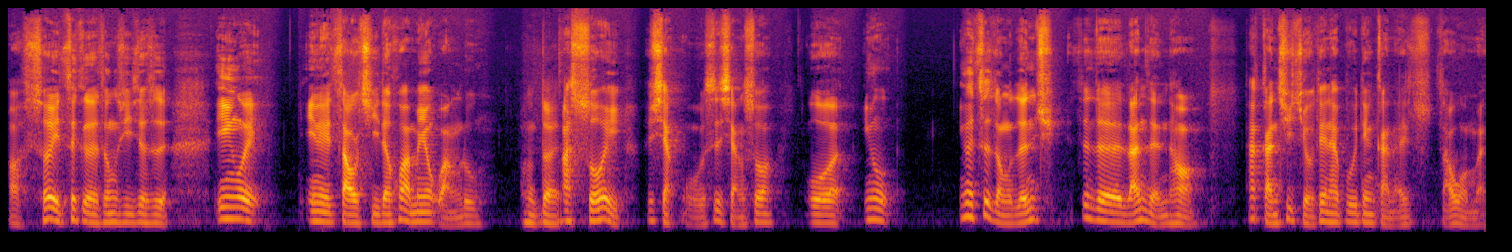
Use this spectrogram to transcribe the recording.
哦。所以这个东西就是因为因为早期的话没有网络，嗯，对。啊，所以就想我是想说，我因为因为这种人群真的男人哈、哦，他敢去酒店还不一定敢来找我们，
